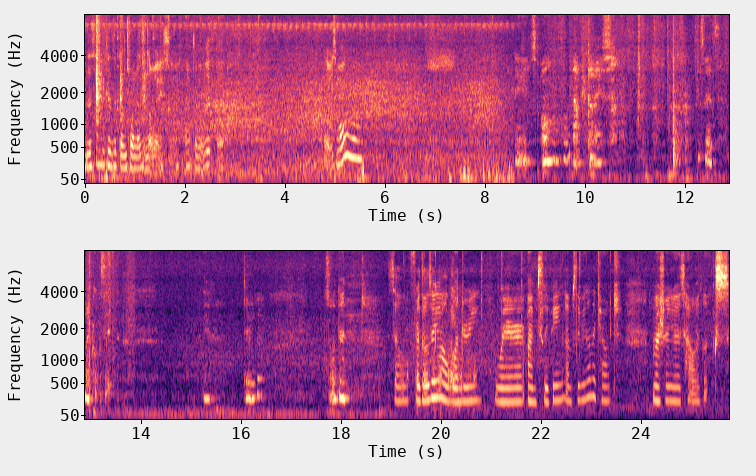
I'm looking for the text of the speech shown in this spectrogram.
this is because the contorno's in the way so i have to move it but there's more it's all out, guys. This? My closet. Yeah, there we go. It's all done. So, for those of y'all wondering where I'm sleeping, I'm sleeping on the couch. I'm gonna show you guys how it looks.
